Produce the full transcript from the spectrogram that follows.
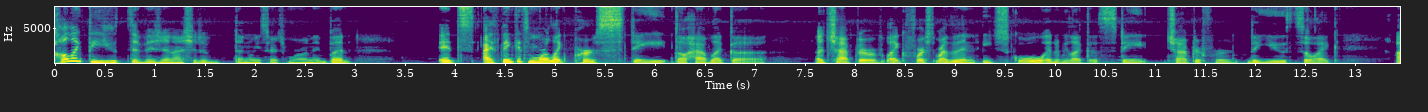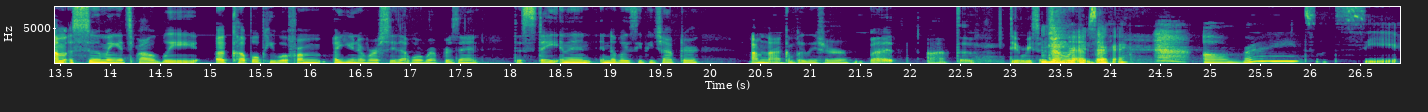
called like the youth division. I should have done research more on it, but it's I think it's more like per state. They'll have like a a chapter like first rather than each school. It'll be like a state chapter for the youth. So like I'm assuming it's probably a couple people from a university that will represent the state in the NAACP chapter. I'm not completely sure, but I have to do research No on that. Okay. All right. Let's see.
